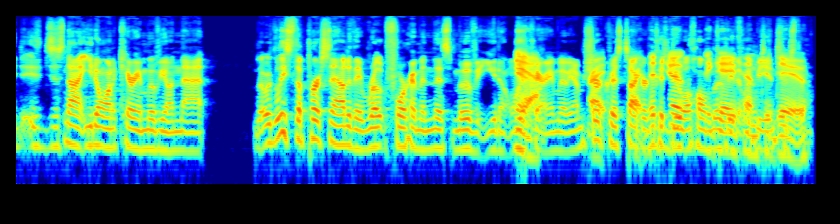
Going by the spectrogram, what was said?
it, it's just not. You don't want to carry a movie on that, or at least the personality they wrote for him in this movie. You don't want Yeah. to carry a movie. I'm sure Right, Chris. Tucker The could do a whole movie gave that him would be to interesting. do.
